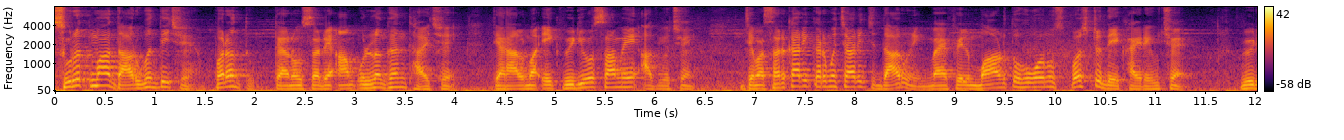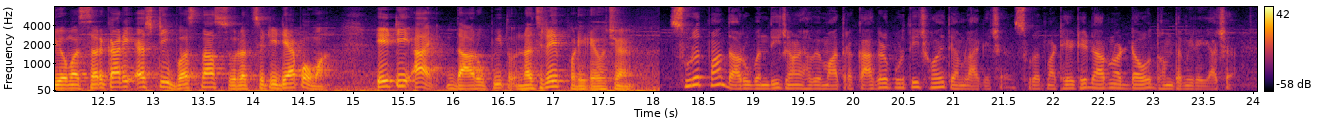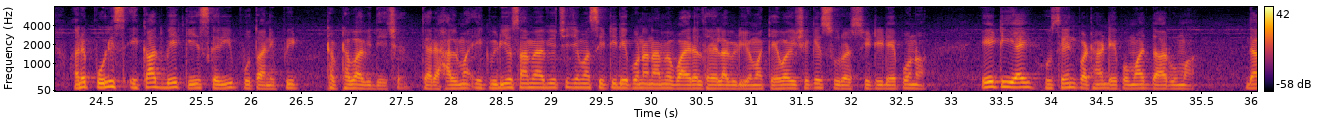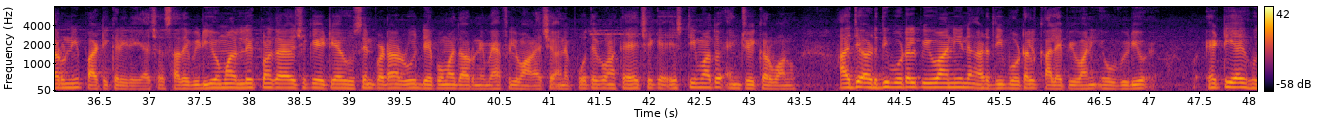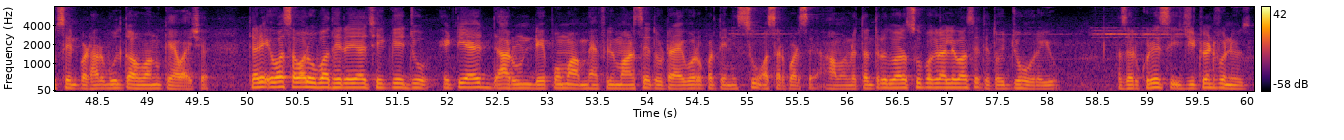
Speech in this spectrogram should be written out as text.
સુરતમાં દારૂબંધી છે, પરંતુ તેનો સરેઆમ ઉલ્લંઘન થાય છે. ત્યારે હાલમાં એક વીડિયો સામે આવ્યો છે, જેમાં સરકારી કર્મચારી જ દારૂની મહેફિલ માણતો હોવાનું સ્પષ્ટ દેખાઈ રહ્યું છે. વિડીયોમાં સરકારી એસટી બસના સુરત સિટી ડેપોમાં એટીઆઈ દારૂ પીતો નજરે પડી રહ્યો છે. સુરતમાં દારૂબંધી જાણે હવે માત્ર કાગળ પૂરતી જ હોય તેમ લાગે છે. સુરતમાં ઠેર ઠેર દારૂના અડ્ડાઓ ધમધમી રહ્યા છે અને પોલીસ એકાદ બે કેસ કરી પોતાની પીઠ ઠપઠપાવી દે છે. ત્યારે હાલમાં એક વીડિયો સામે આવ્યો છે જેમાં સિટી ડેપોના નામે વાયરલ થયેલા વિડીયોમાં કહેવાયું છે કે સુરત સિટી ડેપોના એટીઆઈ હુસેન પઠાણ ડેપોમાં દારૂમાં, દારૂની પાર્ટી કરી રહ્યા છે. સાથે વિડીયોમાં ઉલ્લેખ પણ કરાયો છે કે એટીઆઈ હુસેન પઠાણ રોજ ડેપોમાં દારૂની મહેફિલ માણે છે અને પોતે પણ કહે છે કે એસટીમાં તો એન્જોય કરવાનું. આજે અડધી બોટલ પીવાની અને અડધી બોટલ કાલે પીવાની એવો વીડિયો એટીઆઈ હુસેન પઠાણ બોલતા હોવાનું કહેવાય છે. ત્યારે એવા સવાલ ઊભા થઈ રહ્યા છે કે જો એટીઆઈ દારૂની ડેપોમાં મહેફિલ માણશે તો ડ્રાઈવરો પર તેની શું અસર પડશે? આ મામલે તંત્ર દ્વારા શું પગલાં લેવાશે તે તો જોવું રહ્યું. Azhar Qureshi ji twenty news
